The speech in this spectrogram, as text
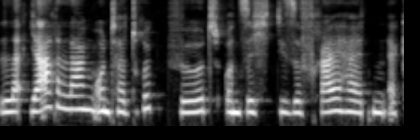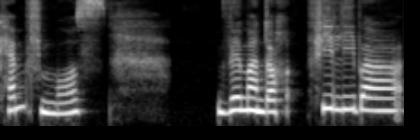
la- jahrelang unterdrückt wird und sich diese Freiheiten erkämpfen muss, will man doch viel lieber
